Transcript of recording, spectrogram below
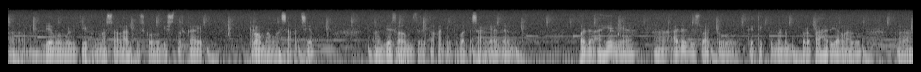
Uh, dia memiliki permasalahan psikologis terkait trauma masa kecil. Uh, dia selalu menceritakan itu pada saya dan pada akhirnya uh, ada di suatu titik di mana beberapa hari yang lalu uh,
